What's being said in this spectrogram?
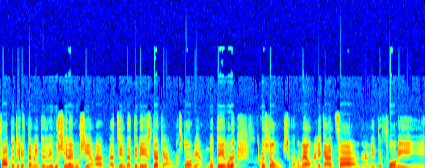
fatto direttamente dalle IVC, la IVC è un'azienda tedesca che ha una storia notevole, questo un, secondo me ha un'eleganza veramente fuori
